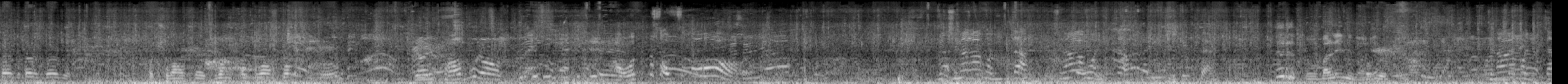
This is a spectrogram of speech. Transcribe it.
딸배 딸배 딸배 딸배 주방 없어 주방 없어 주방 없어. 야이 바보야. 아 어쩔 수 없어. 너 지나간 건 있자 지나간 건 있자 너무 말리는 거 아니야? 지나간 건 있자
